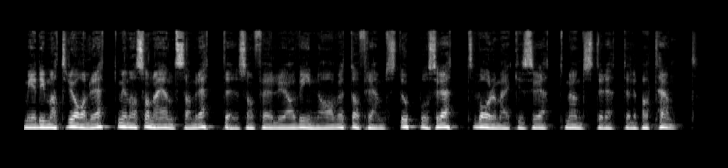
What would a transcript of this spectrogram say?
Med immaterialrätt menas sådana ensamrätter som följer av innehavet av främst upphovsrätt, varumärkesrätt, mönsterrätt eller patent.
